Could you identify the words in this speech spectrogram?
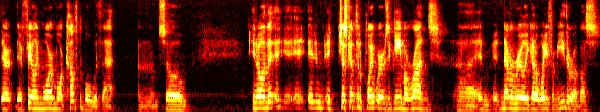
they're they're feeling more and more comfortable with that. Um, so you know, the, it, it, it, just got to the point where it was a game of runs, and it never really got away from either of us.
